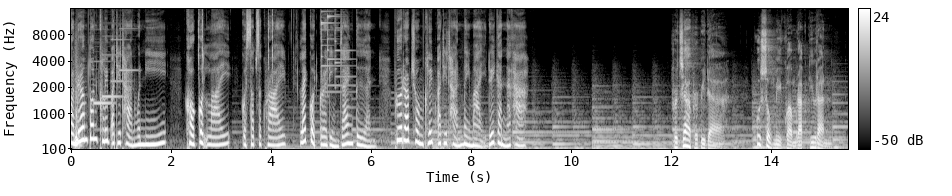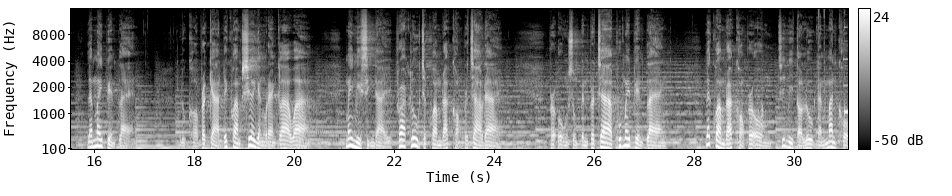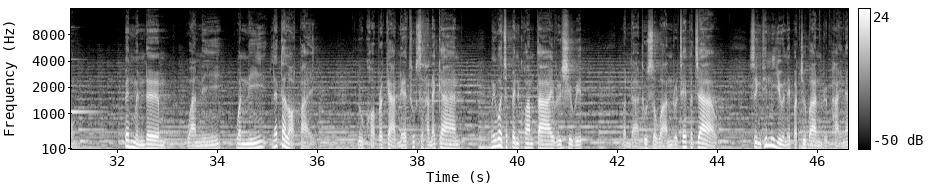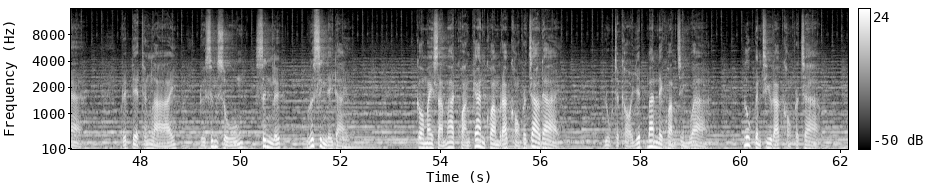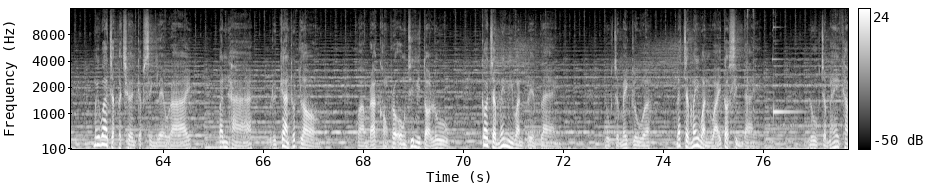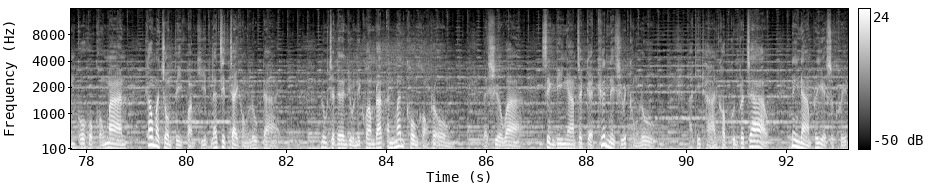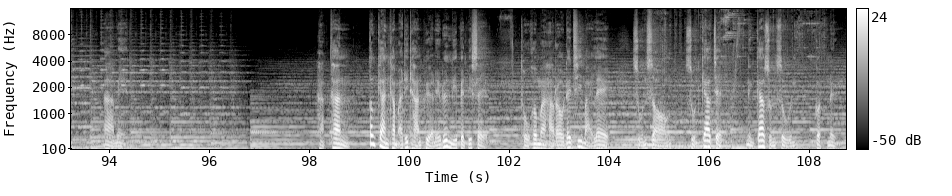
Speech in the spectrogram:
ก่อนเริ่มต้นคลิปอธิษฐานวันนี้ ขอกดไลค์กด Subscribe และกดกระดิ่งแจ้งเตือน เพื่อรับชมคลิปอธิษฐานใหม่ๆ ด้วยกันนะคะ พระเจ้าพระบิดา ผู้ทรงมีความรักนิรันดร์และไม่เปลี่ยนแปลง ลูกขอประกาศด้วยความเชื่ออย่างแรงกล้าว่า ไม่มีสิ่งใดพรากลูกจากความรักของพระเจ้าได้ พระองค์ทรงเป็นพระเจ้าผู้ไม่เปลี่ยนแปลง และความรักของพระองค์ที่มีต่อลูกนั้นมั่นคง เป็นเหมือนเดิม วันนี้ วันนี้และตลอดไป ลูกขอประกาศเหนือทุกสถานการณ์ ไม่ว่าจะเป็นความตายหรือชีวิต บรรดาทูตสวรรค์หรือเทพเจ้า สิ่งที่มีอยู่ในปัจจุบันหรือภายหน้าฤทธิเดชทั้งหลาย หรือซึ่งสูง ซึ่งลึกหรือสิ่งใด ๆ ก็ไม่สามารถขวางกั้นความรักของพระเจ้าได้ ลูกจะขอยึดมั่นในความจริงว่า ลูกเป็นที่รักของพระเจ้า ไม่ว่าจะเผชิญกับสิ่งเลวร้าย ปัญหาหรือการทดลอง ความรักของพระองค์ที่มีต่อลูก ก็จะไม่มีวันเปลี่ยนแปลง ลูกจะไม่กลัวและจะไม่หวั่นไหวต่อสิ่งใด ลูกจะไม่ให้คำโกหกของมารเข้ามาโจมตีความคิดและจิตใจของลูกได้ ลูกจะเดินอยู่ในความรักอันมั่นคงของพระองค์ และเชื่อว่า สิ่งดีงามจะเกิดขึ้นในชีวิตของลูก อธิษฐานขอบคุณพระเจ้า ในนามพระเยซูคริสต์อาเมน หากท่านต้องการคำอธิษฐานเผื่อในเรื่องนี้เป็นพิเศษ โทรเข้ามาหาเราได้ที่หมายเลข 02 097 1900 กด 1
